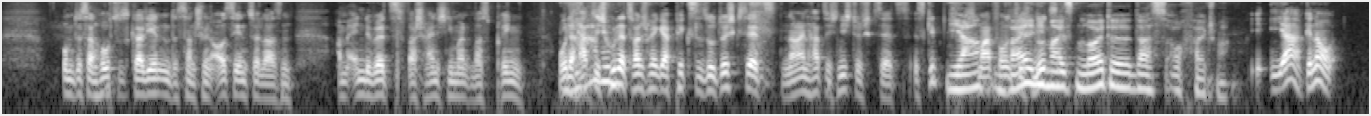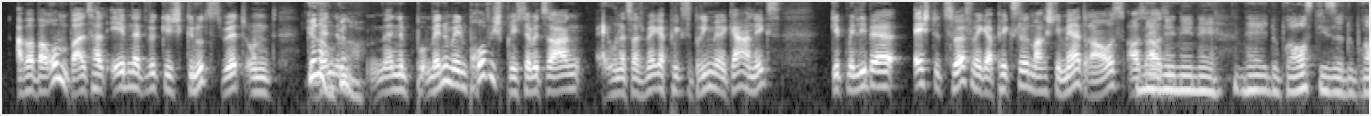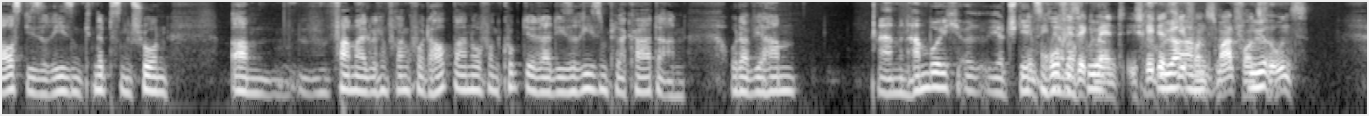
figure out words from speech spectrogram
um das dann hochzuskalieren und das dann schön aussehen zu lassen. Am Ende wird es wahrscheinlich niemandem was bringen. Oder Ja, hat sich wo- 120 Megapixel so durchgesetzt? Nein, hat sich nicht durchgesetzt. Es gibt Ja, Smartphones, weil die nutzen. meisten Leute das auch falsch machen. Ja, genau. Aber warum? Weil es halt eben nicht wirklich genutzt wird und Genau, wenn, du- genau. Wenn, du- wenn du mit einem Profi sprichst, der wird sagen, ey, 120 Megapixel bringen mir gar nichts. Gib mir lieber echte 12 Megapixel, mache ich die mehr draus. Aus, aus, Nee, nee, nee, nee, nee, du brauchst diese, du brauchst diese Riesenknipsen schon. Ähm, fahr mal durch den Frankfurter Hauptbahnhof und guck dir da diese Riesenplakate an. Oder wir haben ähm, in Hamburg, äh, jetzt steht Im es aber Profisegment. Ich rede jetzt hier von Smartphones früher, für uns.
